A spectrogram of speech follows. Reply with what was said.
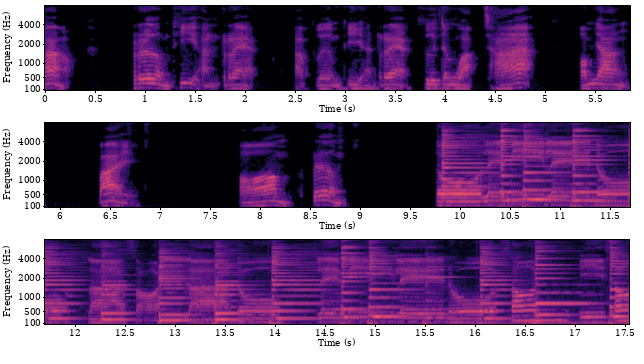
อ้าวเริ่มที่อันแรกครับเริ่มที่อันแรกคือจังหวะช้า พร้อมยังไปพร้อมเริ่มโดเรมีเรโดลาซอนลาโด ซอ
